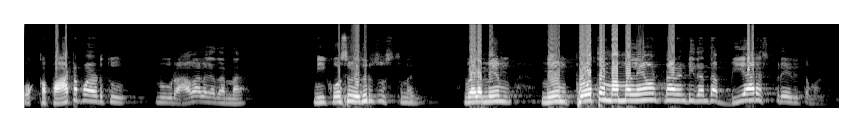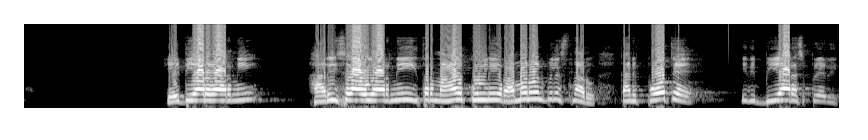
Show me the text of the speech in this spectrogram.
ఒక్క పాట పాడుతూ నువ్వు రావాలి కదన్నా. నీ కోసం ఎదురు చూస్తున్నది. ఇవాళ మేము మేము పోతే మమ్మల్ని ఏమంటున్నారంటే ఇదంతా బీఆర్ఎస్ ప్రేరితం అంటున్నారు. కేటీఆర్ గారిని హరీష్ రావు గారిని ఇతర నాయకుల్ని రమణ అని పిలుస్తున్నారు. కానీ పోతే ఇది బీఆర్ఎస్ ప్రేరి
